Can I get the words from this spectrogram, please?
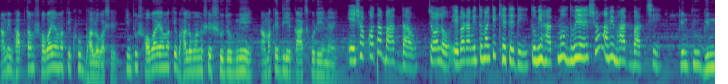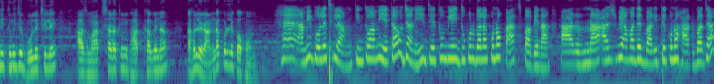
আমি ভাবতাম সবাই আমাকে খুব ভালোবাসে কিন্তু সবাই আমাকে ভালো মানুষের সুযোগ নিয়ে আমাকে দিয়ে কাজ করিয়ে নেয়। এসব কথা বাদ দাও। চলো এবার আমি তোমাকে খেতে দিই। তুমি হাত মুখ ধুয়ে এসো আমি ভাত বাড়ছি কিন্তু গিন্নি তুমি যে বলেছিলে আজ মাছ ছাড়া তুমি ভাত খাবে না তাহলে রান্না করলে কখন? হ্যাঁ আমি বলেছিলাম কিন্তু আমি এটাও জানি যে তুমি এই দুপুরবেলা কোনো কাজ পাবে না। আর না আসবে আমাদের বাড়িতে কোনো হাট বাজার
